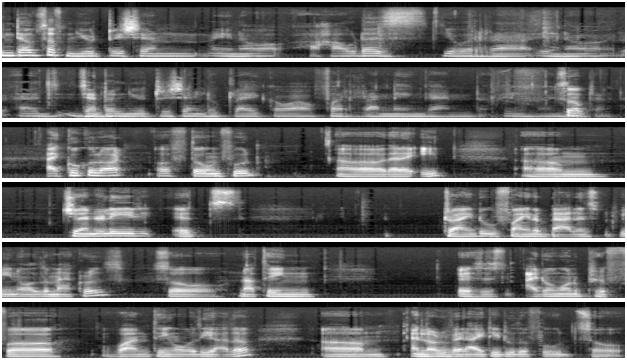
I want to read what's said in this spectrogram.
in terms of nutrition, you know, how does your uh, you know uh, general nutrition look like uh, for running and you know in So- general? i cook a lot of the own food uh, that i eat um generally it's trying to find a balance between all the macros so nothing is i don't want to prefer one thing over the other. Um, and a lot of variety to the food. So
